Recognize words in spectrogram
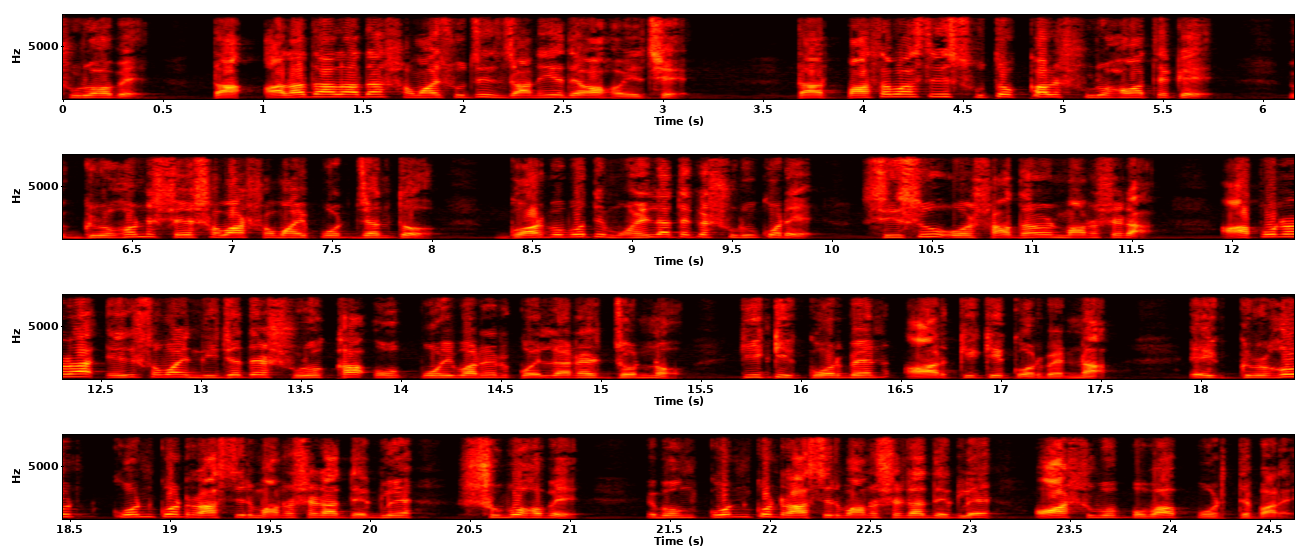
শুরু হবে তা আলাদা আলাদা সময়সূচি জানিয়ে দেওয়া হয়েছে। তার পাশাপাশি সূতককাল শুরু হওয়া থেকে গ্রহণ শেষ হওয়ার সময় পর্যন্ত গর্ভবতী মহিলা থেকে শুরু করে শিশু ও সাধারণ মানুষেরা আপনারা এই সময় নিজেদের সুরক্ষা ও পরিবারের কল্যাণের জন্য কি কি করবেন আর কি কি করবেন না। এই গ্রহণ কোন কোন রাশির মানুষেরা দেখলে শুভ হবে এবং কোন কোন রাশির মানুষেরা দেখলে অশুভ প্রভাব পড়তে পারে।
